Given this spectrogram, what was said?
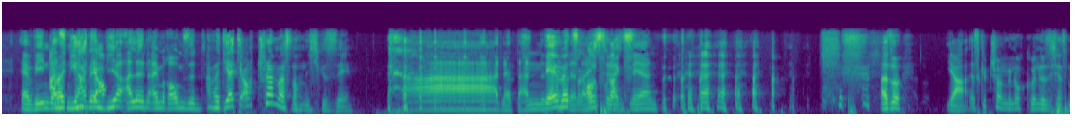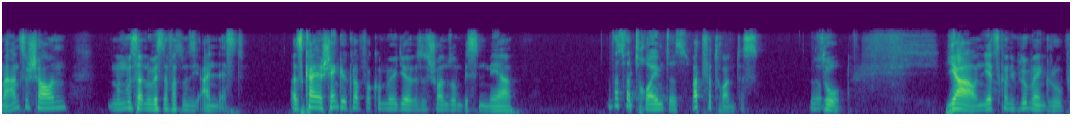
erwähnen das nie, wenn ja auch- wir alle in einem Raum sind. Aber die hat ja auch Tremors noch nicht gesehen. Ah, na dann ist Der wird's ja leicht zu erklären. Also, ja, es gibt schon genug Gründe, sich das mal anzuschauen. Man muss halt nur wissen, auf was man sich einlässt. Also, es ist keine Schenkelklopferkomödie, es ist schon so ein bisschen mehr Was Verträumtes. was Verträumtes. Ja. So. Ja, und jetzt kommt die Blue Man Group.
